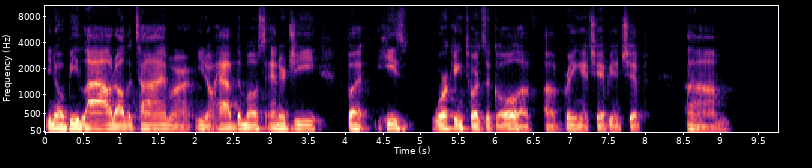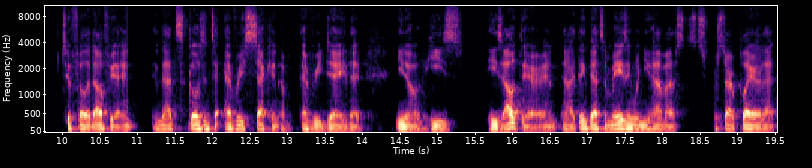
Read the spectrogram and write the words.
you know be loud all the time or you know have the most energy, but he's working towards the goal of of bringing a championship um, to Philadelphia, and and that goes into every second of every day that you know he's he's out there. And, and I think that's amazing when you have a superstar player that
